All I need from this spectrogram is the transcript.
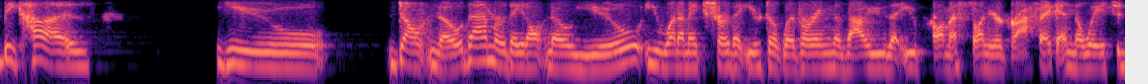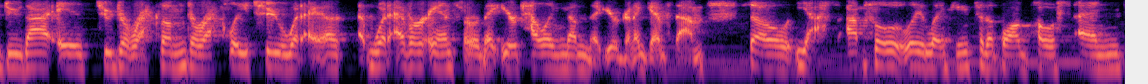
because you don't know them or they don't know you, you want to make sure that you're delivering the value that you promised on your graphic. And the way to do that is to direct them directly to what, whatever answer that you're telling them that you're going to give them. So yes, absolutely linking to the blog post and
